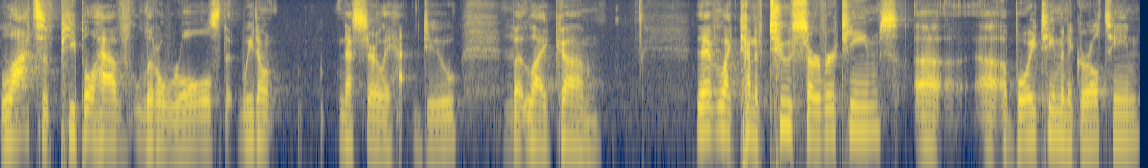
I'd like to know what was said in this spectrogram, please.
lots of people have little roles that we don't necessarily ha- do, but like. Um, they have like kind of two server teams, uh, a boy team and a girl team.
